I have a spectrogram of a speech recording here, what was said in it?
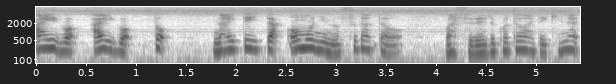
愛護愛護と泣いていた主にの姿を忘れることはできない。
